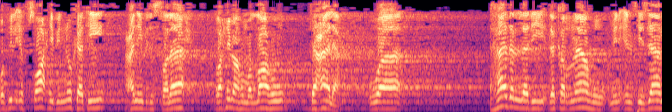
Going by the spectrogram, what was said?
وفي الإفصاح بالنكت عن ابن الصلاح رحمهم الله تعالى. وهذا الذي ذكرناه من التزام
